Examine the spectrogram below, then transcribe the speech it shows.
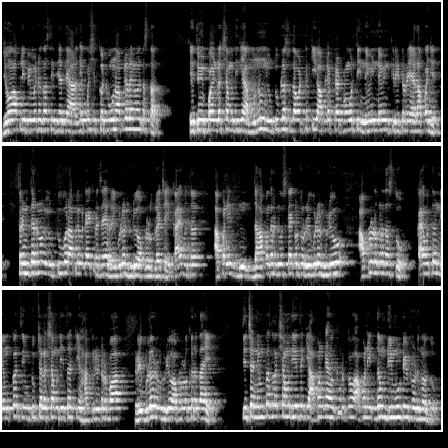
जेव्हा आपली पेमेंट होत असते त्यातले अर्धे पैसे कट होऊन आपल्याला मिळत असतात. हे तुम्ही पॉईंट लक्षामध्ये घ्या. म्हणून युट्यूबला सुद्धा वाटतं की आपल्या प्लॅटफॉर्मवरती नवीन नवीन क्रिएटर यायला पाहिजे. तर मित्रांनो युट्यूबवर आपल्याला काय करायचं आहे? रेग्युलर व्हिडिओ अपलोड करायचे आहे. काय होतं? आपण एक दहा पंधरा दिवस काय करतो? रेग्युलर व्हिडिओ अपलोड करत असतो. काय होतं? नेमकंच युट्यूबच्या लक्षामध्ये येतं की हा क्रिएटर बा रेग्युलर व्हिडिओ अपलोड करत आहे. तिच्या नेमकंच लक्षामध्ये येतं की आपण काय करतो आपण एकदम डिमोटिवेट होत नव्हतो.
